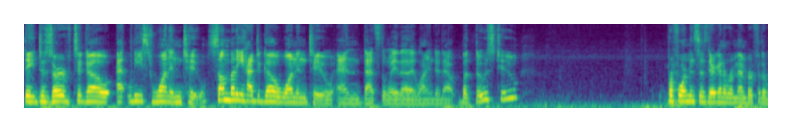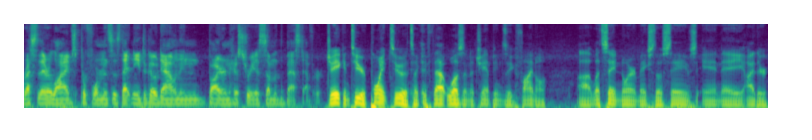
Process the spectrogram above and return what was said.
they deserve to go at least one and two. Somebody had to go one and two, and that's the way that I lined it out. But those two performances they're going to remember for the rest of their lives, performances that need to go down in Bayern history as some of the best ever. Jake, and to your point too, it's like if that wasn't a Champions League final, uh, let's say Neuer makes those saves in a either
